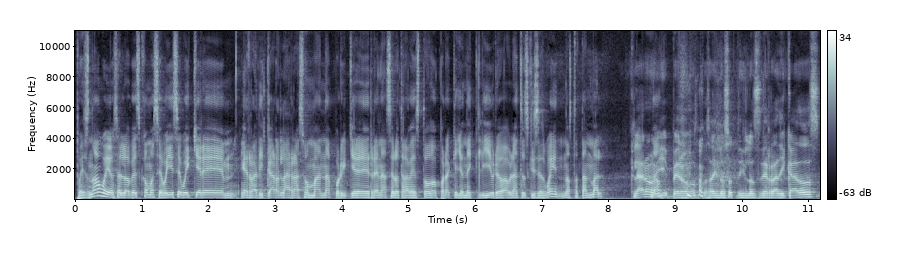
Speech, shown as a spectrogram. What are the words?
pues no, güey. O sea, lo ves como ese güey. Ese güey quiere erradicar la raza humana porque quiere renacer otra vez todo para que haya un equilibrio. Habla. Entonces que dices, güey, no está tan mal. Claro, ¿No? y- pero, o sea, y los, y los erradicados,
